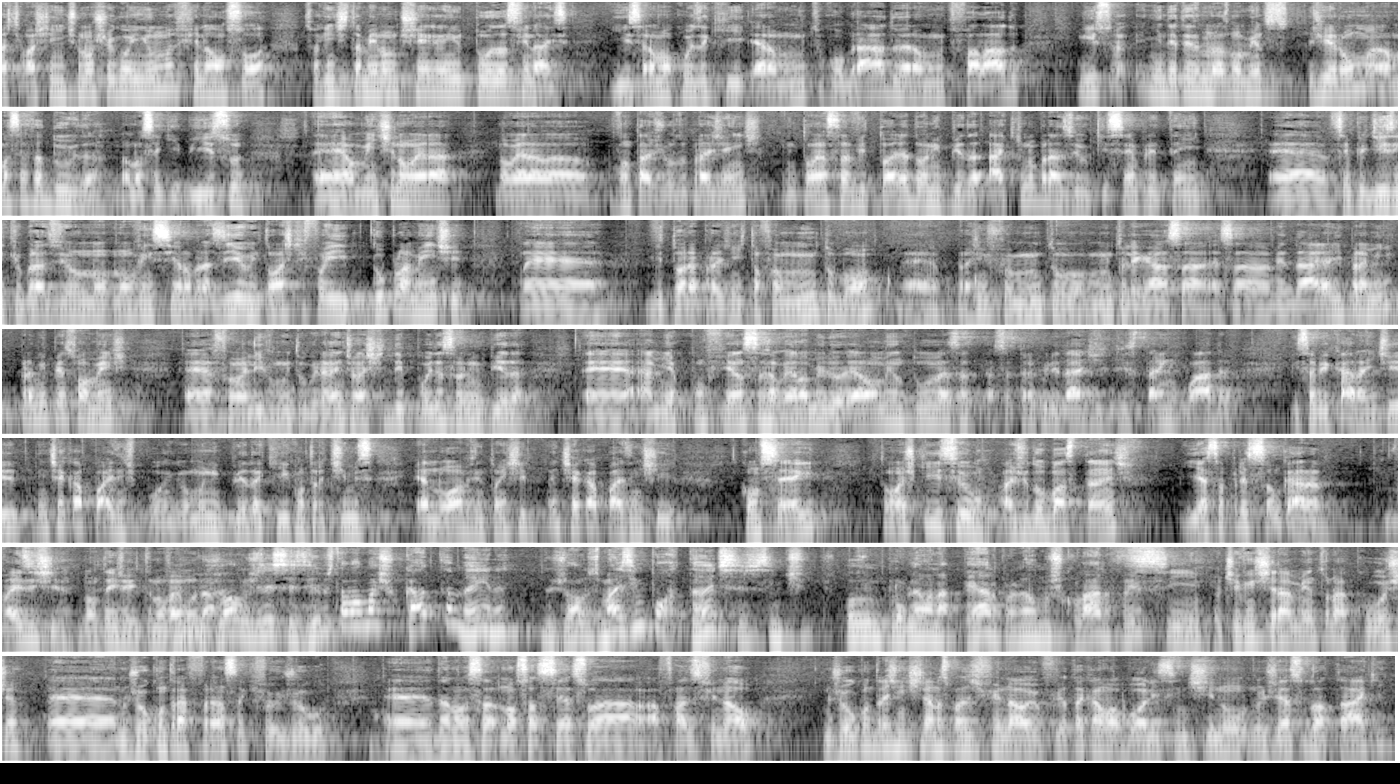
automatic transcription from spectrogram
acho que a gente não chegou em uma final só, só que a gente também não tinha ganho todas as finais. E isso era uma coisa que era muito cobrado, era muito falado, e isso, em determinados momentos, gerou uma, uma certa dúvida na nossa equipe. E isso é, realmente não era, não era vantajoso para a gente. Então, essa vitória da Olimpíada aqui no Brasil, que sempre tem é, sempre dizem que o Brasil não, não, vencia no Brasil, então acho que foi duplamente é, vitória para a gente, então foi muito bom. É, para a gente foi muito, muito legal essa, essa medalha e para mim, para mim pessoalmente, é, foi um alívio muito grande. Eu acho que depois dessa Olimpíada, é, a minha confiança ela, melhorou, ela aumentou, essa, essa tranquilidade de estar em quadra e saber, cara, a gente, a gente é capaz, a gente pô, ganhou uma Olimpíada aqui contra times enormes, então a gente, a gente é capaz, a gente consegue. Então acho que isso ajudou bastante. E essa pressão, cara, vai existir, não tem jeito, não vai mudar. Nos jogos decisivos estava machucado também, né? Nos jogos mais importantes, você sentiu, houve um problema na perna, um problema muscular, não foi isso? Sim, eu tive um estiramento na coxa é, no jogo contra a França, que foi o jogo é, da nossa nosso acesso à, à, fase final. No jogo contra a Argentina, nas fases de final, eu fui atacar uma bola e senti no, no gesto do ataque.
